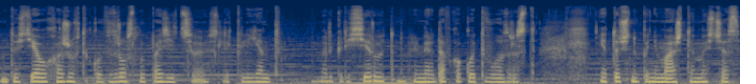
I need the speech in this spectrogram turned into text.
ну, то есть я выхожу в такую взрослую позицию, если клиент регрессирует, например, да, в какой-то возраст, я точно понимаю, что ему сейчас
